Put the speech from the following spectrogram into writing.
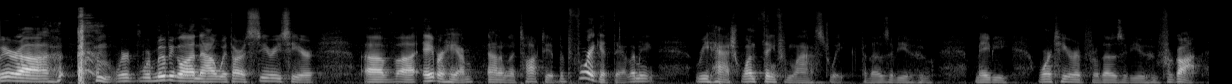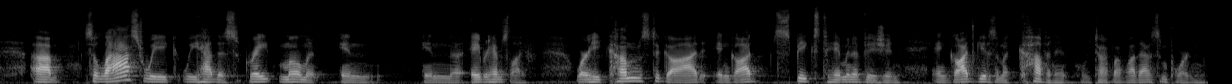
we're, uh, we're, we're moving on now with our series here of uh, Abraham. Now I'm going to talk to you. But before I get there, let me rehash one thing from last week for those of you who maybe weren't here and for those of you who forgot. Um, so last week we had this great moment in, in uh, Abraham's life where he comes to God and God speaks to him in a vision and God gives him a covenant. We talked about why that was important.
